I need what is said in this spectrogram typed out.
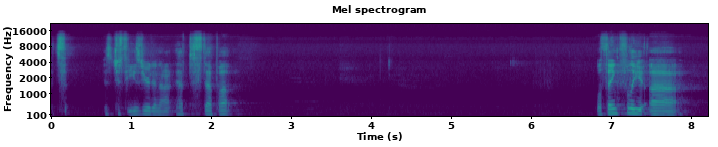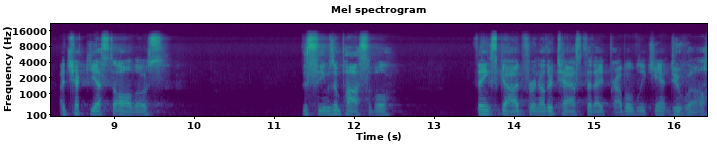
It's, it's just easier to not have to step up. Well, thankfully, uh, I checked yes to all those. This seems impossible. Thanks, God, for another task that I probably can't do well.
